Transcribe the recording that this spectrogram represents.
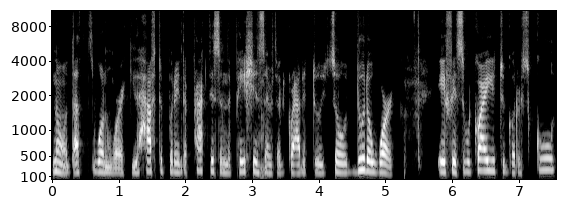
no that's one work you have to put in the practice and the patience and the gratitude so do the work if it's require you to go to school,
